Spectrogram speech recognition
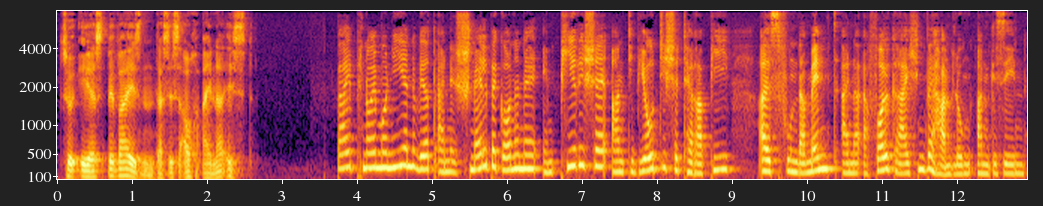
zuerst beweisen, dass es auch einer ist. Bei Pneumonien wird eine schnell begonnene empirische antibiotische Therapie als Fundament einer erfolgreichen Behandlung angesehen.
